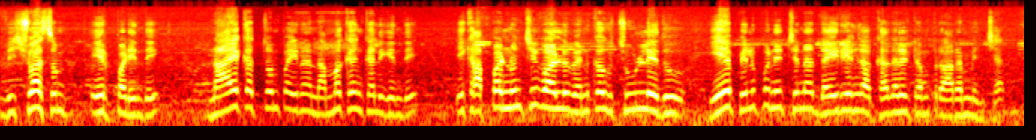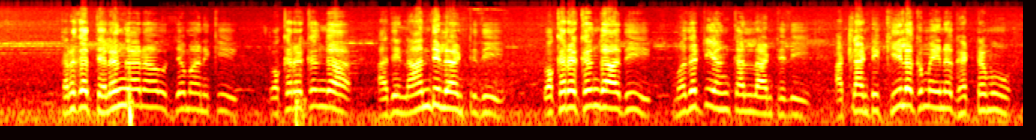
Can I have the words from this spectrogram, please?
విశ్వాసం ఏర్పడింది. నాయకత్వం పైన నమ్మకం కలిగింది. ఇక అప్పటి నుంచి వాళ్ళు వెనుకకు చూడలేదు. ఏ పిలుపునిచ్చినా ధైర్యంగా కదలటం ప్రారంభించారు. కనుక తెలంగాణ ఉద్యమానికి ఒక రకంగా అది నాంది లాంటిది ఒక రకంగా అది మొదటి అంకం లాంటిది. అట్లాంటి కీలకమైన ఘట్టము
